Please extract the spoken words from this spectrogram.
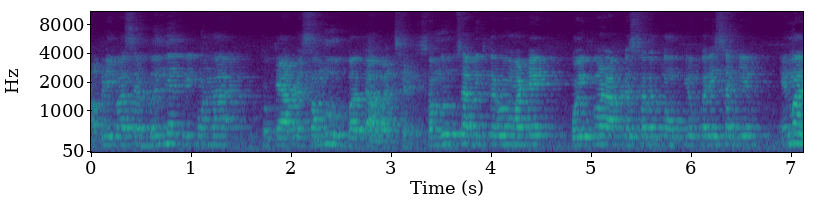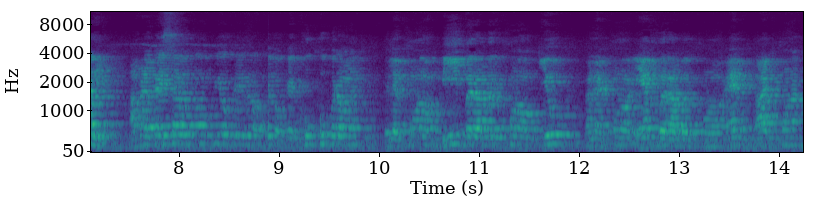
આપણી પાસે બંને ત્રિકોણના, તો કે આપણે સમરૂપ બતાવવા છે. સમરૂપ સાબિત કરવા માટે કોઈ પણ આપણે શરતનો ઉપયોગ કરી શકીએ. એમાંથી આપણે કઈ શરતનો ઉપયોગ કર્યો? તો કે ખૂખું પ્રમેય એટલે ખૂણો B બરાબર ખૂણો Q અને ખૂણો M બરાબર ખૂણો N. આઠ ખૂણા.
